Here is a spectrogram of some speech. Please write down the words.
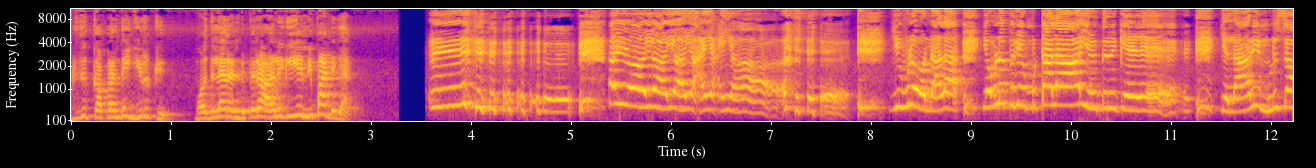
இதுக்கப்புறம் தான் இருக்கு. முதல்ல ரெண்டு பேரும் அழுகிய நிப்பாட்டுக்க ஐயோ ஐயோ ஐயோ ஐயோ ஐயோ இவ்வளவு நாளா எவ்வளவு பெரிய முட்டாளா இருந்திருக்கே? எல்லாரையும் முழுசா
